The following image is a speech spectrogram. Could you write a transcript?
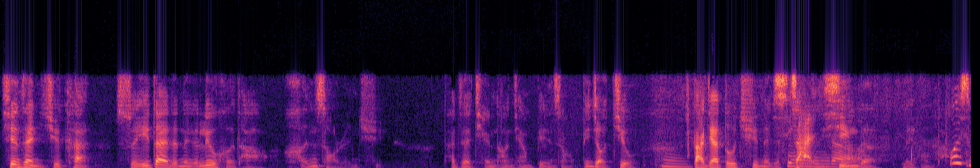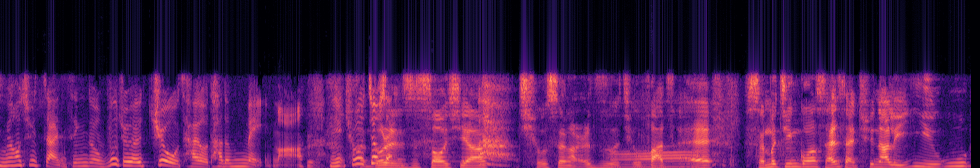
现在你去看隋代的那个六合塔，很少人去，它在钱塘江边上，比较旧，嗯，大家都去那个崭新的雷峰塔。为什么要去崭新的？我不觉得旧才有它的美吗？你说很多人是烧香 求生儿子、求发财，什么金光闪闪去哪里？义乌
